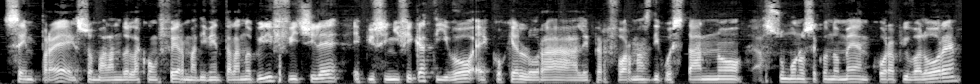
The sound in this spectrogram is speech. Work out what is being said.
sempre è, insomma l'anno della conferma diventa l'anno più difficile e più significativo, ecco che allora le performance di quest'anno assumono secondo me ancora più valore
